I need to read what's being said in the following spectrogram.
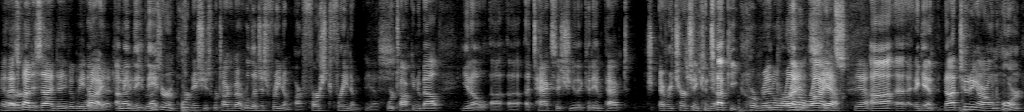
and that's our, by design, David. We know right. that. I right. mean, the, right. these are important issues. We're talking about religious freedom, our first freedom. Yes. We're talking about you know a, a tax issue that could impact every church in Kentucky. Yeah. Parental, Parental rights. rights. Yeah. yeah. Uh, again, not tooting our own horn.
